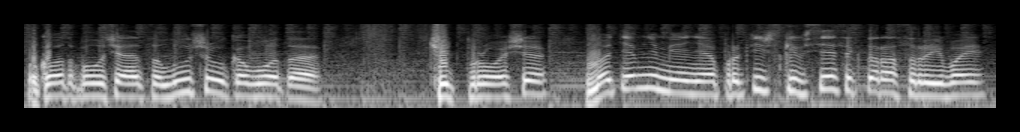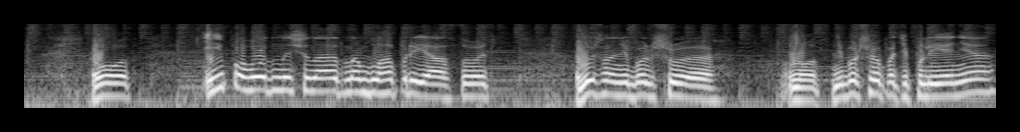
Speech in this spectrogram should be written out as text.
У кого-то получается лучше, у кого-то чуть проще, но тем не менее практически все сектора с рыбой. Вот. И погода начинает нам благоприятствовать. Вышло небольшое, вот, небольшое потепление,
